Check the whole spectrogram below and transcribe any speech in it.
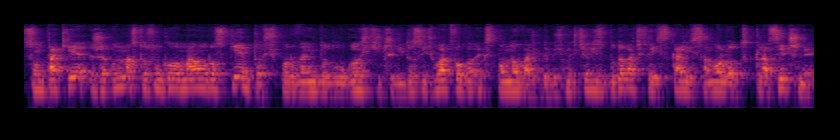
są takie, że on ma stosunkowo małą rozpiętość w porównaniu do długości, czyli dosyć łatwo go eksponować. Gdybyśmy chcieli zbudować w tej skali samolot klasyczny,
